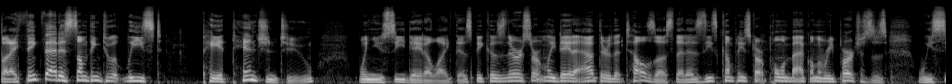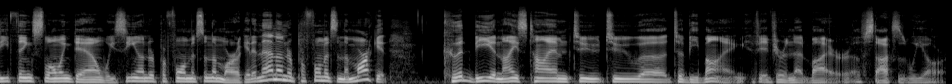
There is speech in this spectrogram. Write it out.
but I think that is something to at least pay attention to when you see data like this because there are certainly data out there that tells us that as these companies start pulling back on the repurchases, we see things slowing down, we see underperformance in the market, and that underperformance in the market could be a nice time to to uh, to be buying if, if you're a net buyer of stocks as we are.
